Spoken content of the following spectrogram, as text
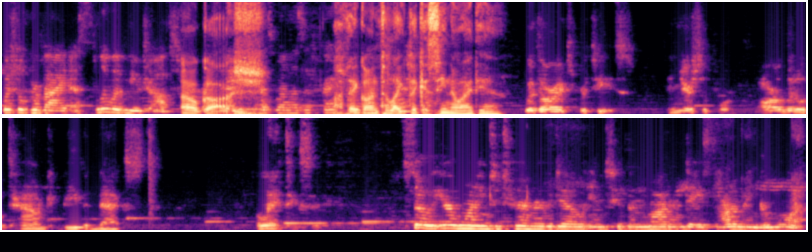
which will provide a slew of new jobs for Oh gosh. as well as a fresh. Are they going to like the casino idea? With our expertise and your support, our little town could be the next Atlantic City. So you're wanting to turn Riverdale into the modern day Sodom and Gomorrah.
